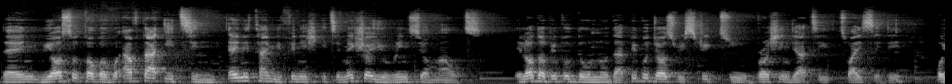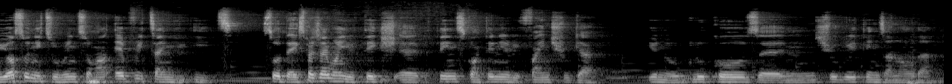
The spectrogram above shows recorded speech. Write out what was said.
Then we also talk of after eating, anytime you finish eating, make sure you rinse your mouth. A lot of people don't know that. People just restrict to brushing their teeth twice a day. But you also need to rinse your mouth every time you eat. So that especially when you take uh, things containing refined sugar, you know, glucose and sugary things and all that.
